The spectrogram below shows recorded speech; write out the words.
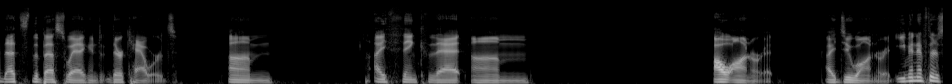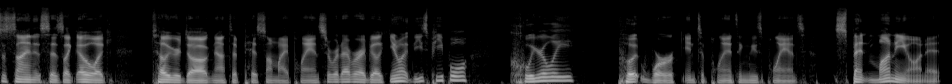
that's the best way i can they're cowards um i think that um I'll honor it. I do honor it. Even if there's a sign that says like, "Oh, like tell your dog not to piss on my plants or whatever." I'd be like, "You know what? These people clearly put work into planting these plants, spent money on it."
